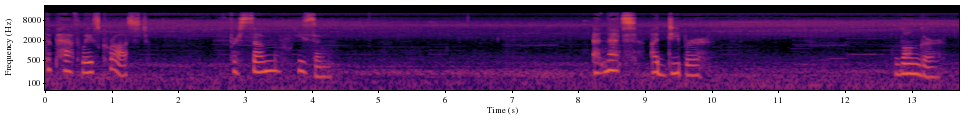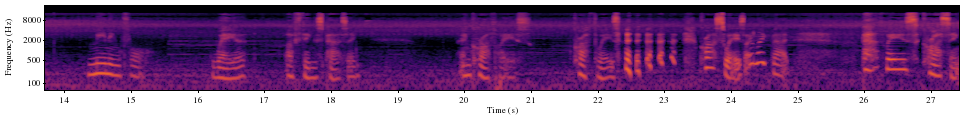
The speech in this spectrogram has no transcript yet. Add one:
The pathways crossed for some reason. And that's a deeper longer, meaningful way of things passing. And crossways. Crossways. crossways. I like that. Pathways crossing.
